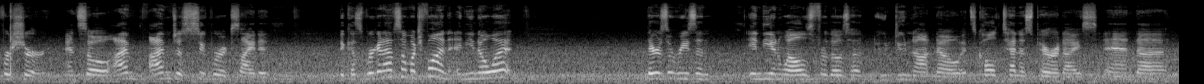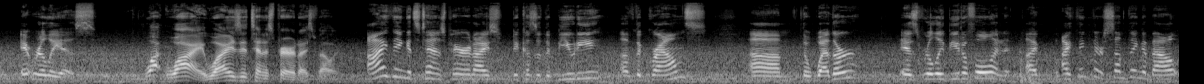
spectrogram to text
for sure. And so I'm I'm just super excited because we're going to have so much fun. And you know what? There's a reason Indian Wells for those who do not know. It's called Tennis Paradise and uh, it really is. Why why why is it Tennis Paradise, Valerie? I think it's tennis paradise because of the beauty of the grounds. Um, the weather is really beautiful, and I, I think there's something about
